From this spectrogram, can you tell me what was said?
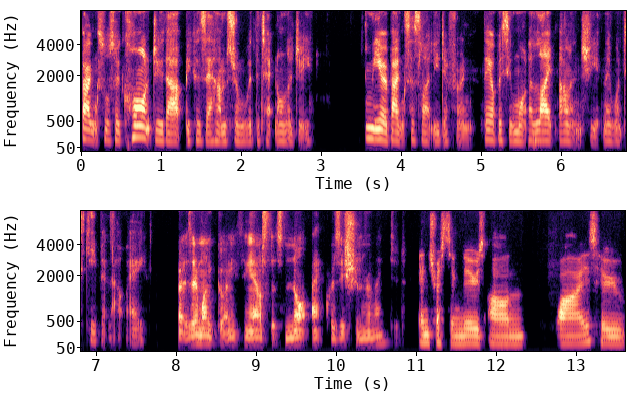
banks also can't do that because they're hamstrung with the technology. Neobanks are slightly different. They obviously want a light balance sheet and they want to keep it that way. Has anyone got anything else that's not acquisition related? Interesting news on Wise, who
